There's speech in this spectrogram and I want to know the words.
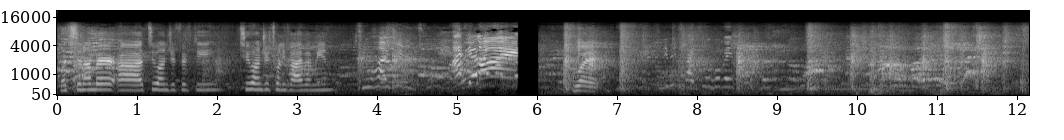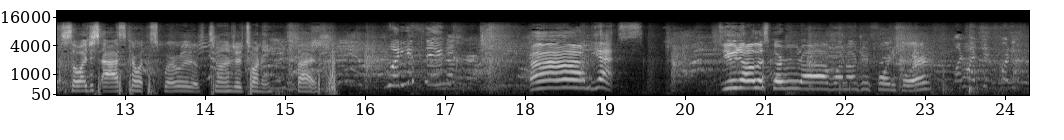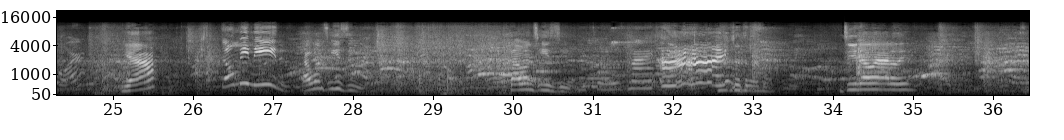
what's the number? Uh, 250? 225, I mean. 200. I'm good. What? Can you be quiet for a moment? So I just asked her what the square root of 225. What do you think? Um, yes. Do you know the square root of 144? 144? Yeah? Don't be mean. That one's easy. That one's easy. Close my eyes. Do you know, Natalie?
